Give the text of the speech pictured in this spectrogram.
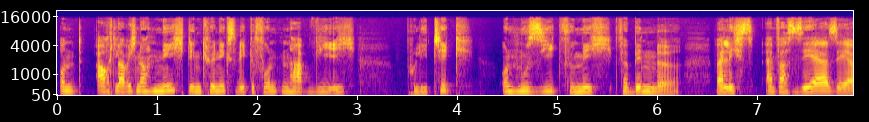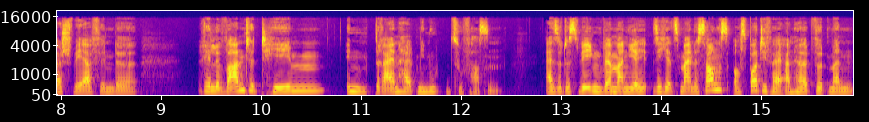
und auch, glaube ich, noch nicht den Königsweg gefunden habe, wie ich Politik und Musik für mich verbinde, weil ich es einfach sehr, sehr schwer finde, relevante Themen in dreieinhalb Minuten zu fassen. Also deswegen, wenn man sich jetzt meine Songs auf Spotify anhört, wird man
